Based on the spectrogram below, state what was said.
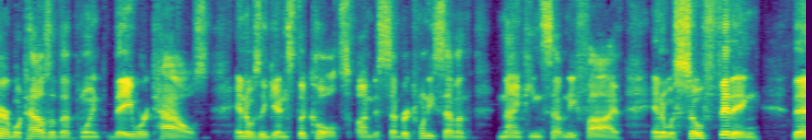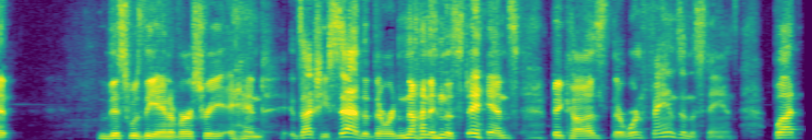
terrible towels at that point. They were towels. And it was against the Colts on December 27th, 1975. And it was so fitting that this was the anniversary. And it's actually sad that there were none in the stands because there weren't fans in the stands. But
